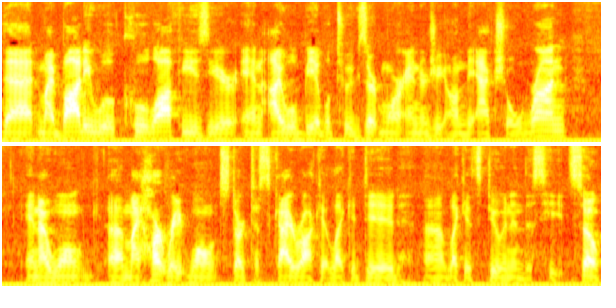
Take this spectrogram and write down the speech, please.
that my body will cool off easier and I will be able to exert more energy on the actual run and I won't, uh, my heart rate won't start to skyrocket like it did, uh, like it's doing in this heat. So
